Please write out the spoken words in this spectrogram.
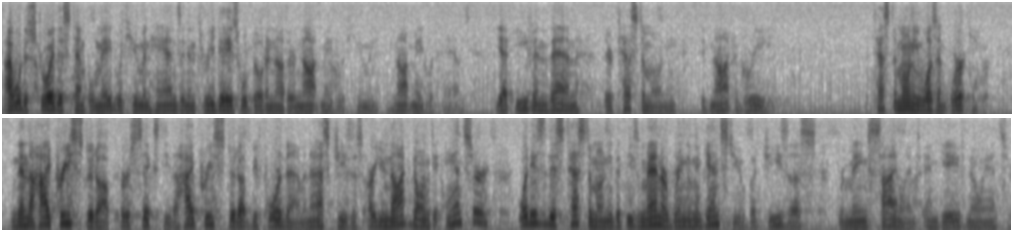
I will destroy this temple made with human hands, and in three days will build another not made with human, not made with hands. Yet even then, their testimony did not agree. The testimony wasn't working. And then the high priest stood up, verse 60. The high priest stood up before them and asked Jesus, Are you not going to answer? What is this testimony that these men are bringing against you? But Jesus remained silent and gave no answer.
